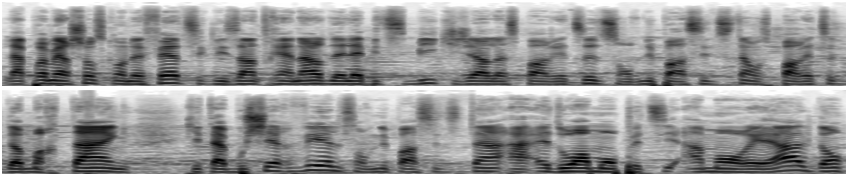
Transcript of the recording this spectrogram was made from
la première chose qu'on a faite, c'est que les entraîneurs de l'Abitibi qui gèrent le sport-études sont venus passer du temps au sport-études de Mortagne, qui est à Boucherville, sont venus passer du temps à Édouard-Montpetit à Montréal. Donc,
